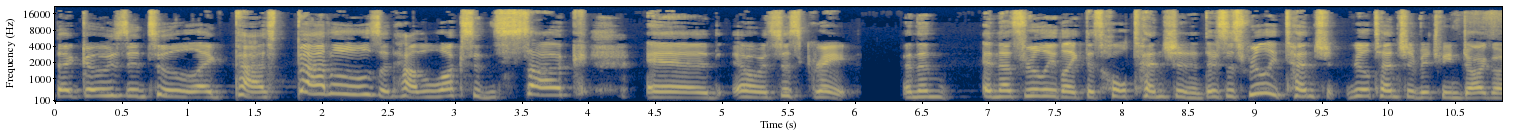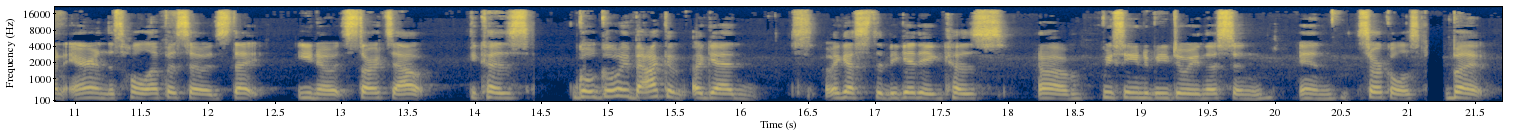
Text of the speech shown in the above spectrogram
that goes into like past battles and how the Luxans suck, and oh, it's just great. And then and that's really like this whole tension. There's this really tension, real tension between Dargo and Aeryn. This whole episode's that you know it starts out because well, going back again, I guess the beginning because um, we seem to be doing this in in circles, but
